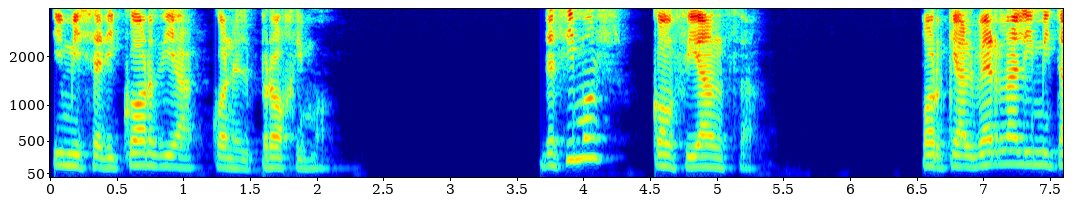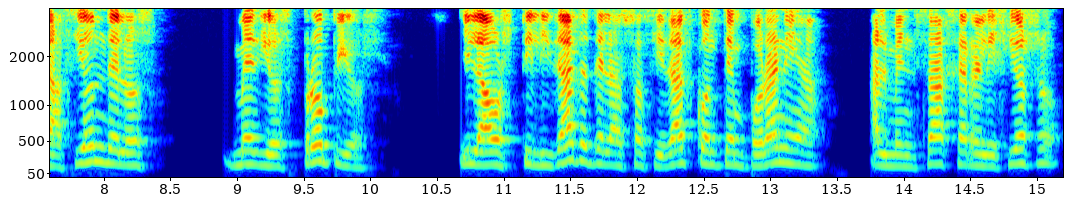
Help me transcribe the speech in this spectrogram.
y misericordia con el prójimo. Decimos confianza, porque al ver la limitación de los medios propios y la hostilidad de la sociedad contemporánea al mensaje religioso,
